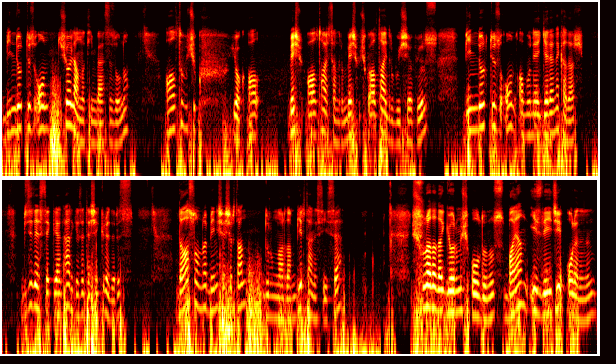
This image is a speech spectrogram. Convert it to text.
1410 şöyle anlatayım ben size onu. 6,5 yok al 5 6 ay sanırım 5,5 6 aydır bu işi yapıyoruz. 1410 aboneye gelene kadar bizi destekleyen herkese teşekkür ederiz. Daha sonra beni şaşırtan durumlardan bir tanesi ise şurada da görmüş olduğunuz bayan izleyici oranının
